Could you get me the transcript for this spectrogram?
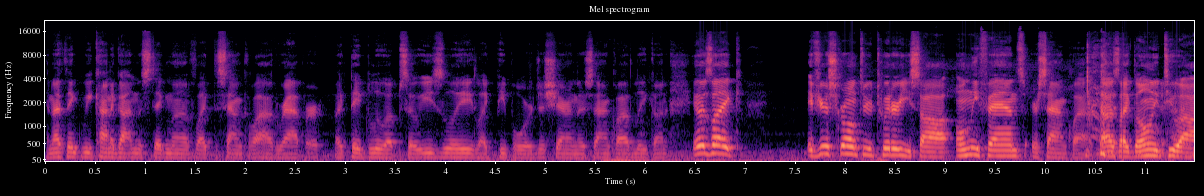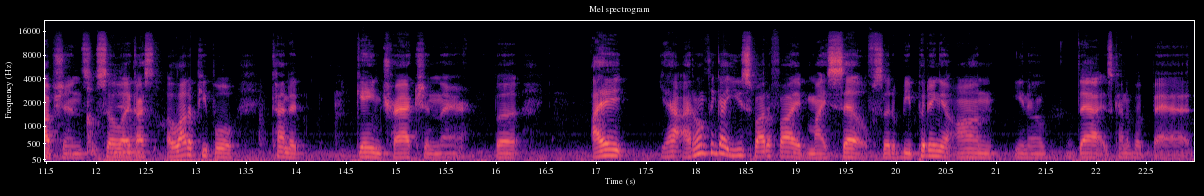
and I think we kind of gotten the stigma of like the SoundCloud rapper. Like they blew up so easily. Like people were just sharing their SoundCloud leak on. It was like if you're scrolling through Twitter, you saw OnlyFans or SoundCloud. That was like the only two options. So like I Yeah. s a a lot of people kind of gained traction there, but I. Yeah, I don't think I use Spotify myself, so to be putting it on, you know, that is kind of a bad,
